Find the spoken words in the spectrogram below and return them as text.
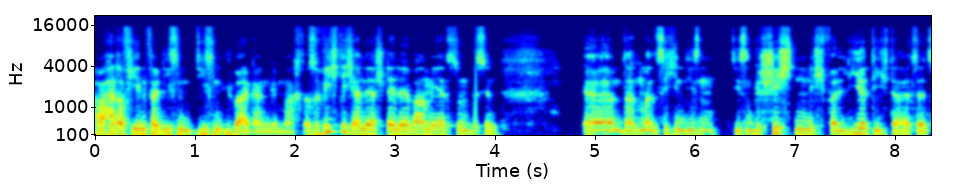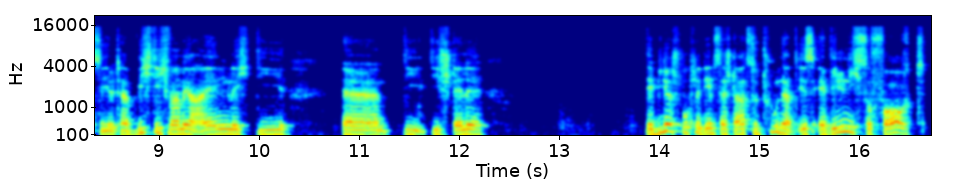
Aber hat auf jeden Fall diesen, diesen Übergang gemacht. Also wichtig an der Stelle war mir jetzt so ein bisschen, äh, dass man sich in diesen, diesen Geschichten nicht verliert, die ich da jetzt erzählt habe. Wichtig war mir eigentlich die, äh, die, die Stelle, der Widerspruch, mit dem es der Staat zu tun hat, ist, er will nicht sofort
